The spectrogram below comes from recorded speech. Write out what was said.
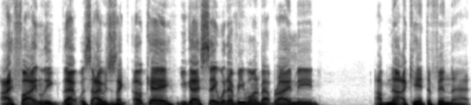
I finally, that was, I was just like, okay, you guys say whatever you want about Brian Mead. I'm not, I can't defend that.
